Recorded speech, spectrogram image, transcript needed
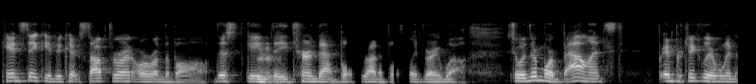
Kansas State game they couldn't stop throwing or run the ball this game mm-hmm. they turned that both around and both played very well so when they're more balanced in particular when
